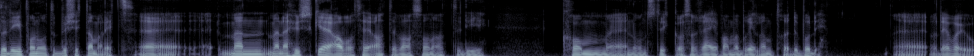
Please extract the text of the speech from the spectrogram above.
så, de på en måte beskytta meg litt. Eh, men, men, jeg husker av og til at det var sånn at de kom eh, noen stykker, og så reiv av meg brillene og trødde på de. Eh, og det var jo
